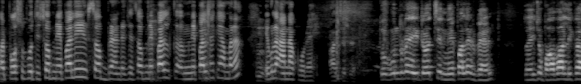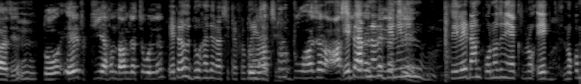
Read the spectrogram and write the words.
আর পশুপতি সব নেপালি সব ব্র্যান্ড আছে। সব নেপাল নেপাল থেকে আমরা এগুলো আনা করাই আচ্ছা আচ্ছা। তো বন্ধুরা এইটা হচ্ছে নেপালের ব্র্যান্ড তো এই যে বাবা লেখা আছে তো এর কি এখন দাম যাচ্ছে বললেন? এটাও দু হাজার আশি টাকা করে যাচ্ছে। দু হাজার এটা আপনারা জেনে নিন তেলের দাম কোনোদিন এক এক রকম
